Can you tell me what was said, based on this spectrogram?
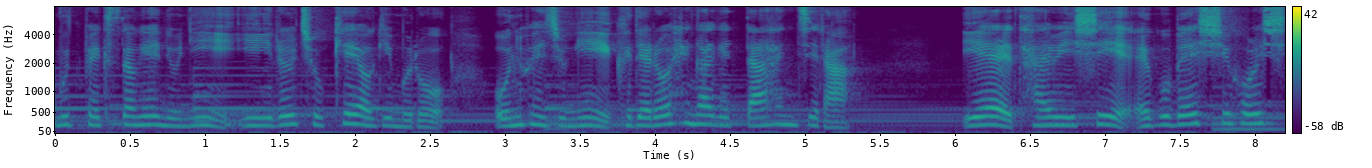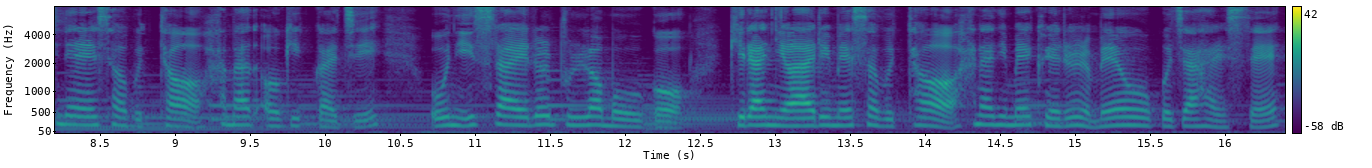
묻 백성의 눈이 이 일을 좋게 여김으로 온 회중이 그대로 행하겠다 한지라. 이에 다윗이 애굽의 시홀 시내에서부터 하맛 어기까지 온 이스라엘을 불러 모으고 기란 여아림에서부터 하나님의 궤를 메어오고자 할세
